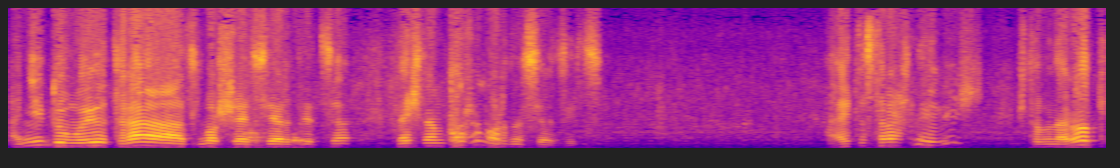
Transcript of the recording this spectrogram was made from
Они думают, раз Моше сердится, значит нам тоже можно сердиться. А это страшная вещь, чтобы народ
